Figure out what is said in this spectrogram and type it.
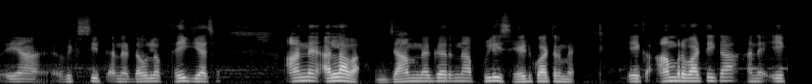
અહીંયા વિકસિત અને ડેવલપ થઈ ગયા છે. આને અલાવા જામનગરના પોલીસ હેડક્વાર્ટરમાં એક આમ્ર વાટિકા અને એક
